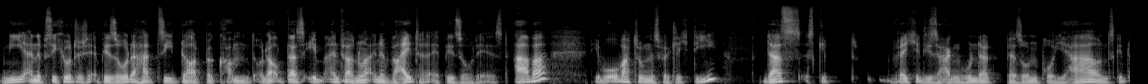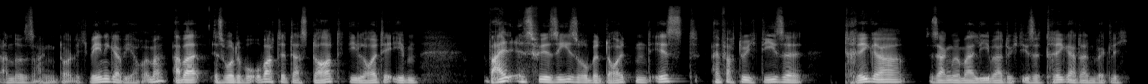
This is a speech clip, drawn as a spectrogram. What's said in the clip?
nie eine psychotische Episode hat, sie dort bekommt oder ob das eben einfach nur eine weitere Episode ist. Aber die Beobachtung ist wirklich die, dass es gibt welche, die sagen 100 Personen pro Jahr und es gibt andere, die sagen deutlich weniger, wie auch immer. Aber es wurde beobachtet, dass dort die Leute eben, weil es für sie so bedeutend ist, einfach durch diese Trigger, sagen wir mal lieber, durch diese Trigger dann wirklich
